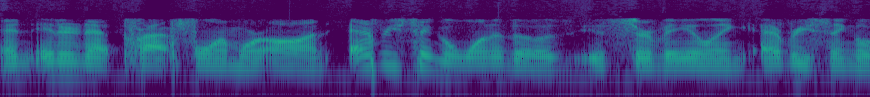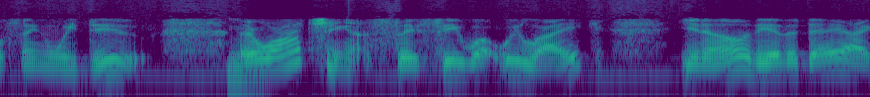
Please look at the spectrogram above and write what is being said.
and internet platform we're on. Every single one of those is surveilling every single thing we do. Hmm. They're watching us. They see what we like. You know, the other day I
